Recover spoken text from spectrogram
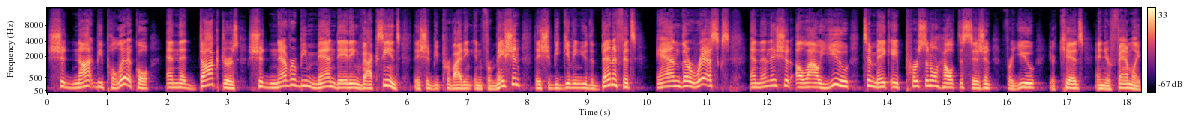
should not be political and that doctors should never be mandating vaccines. They should be providing information, they should be giving you the benefits and the risks, and then they should allow you to make a personal health decision for you, your kids, and your family.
